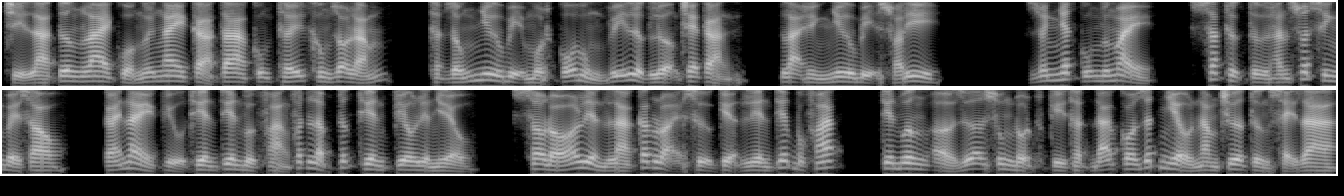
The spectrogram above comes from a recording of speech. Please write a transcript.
chỉ là tương lai của ngươi ngay cả ta cũng thấy không rõ lắm, thật giống như bị một cỗ hùng vĩ lực lượng che cản, lại hình như bị xóa đi. Doanh nhất cũng nhớ mày, xác thực từ hắn xuất sinh về sau, cái này cựu thiên tiên vực phảng phất lập tức thiên kiêu liền nhiều sau đó liền là các loại sự kiện liên tiếp bộc phát, tiên vương ở giữa xung đột kỳ thật đã có rất nhiều năm chưa từng xảy ra,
